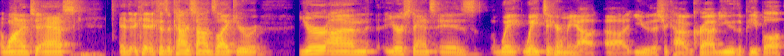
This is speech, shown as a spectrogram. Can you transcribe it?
I wanted to ask because it, it kind of sounds like you're you're on your stance is wait wait to hear me out. Uh, you the Chicago crowd, you the people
